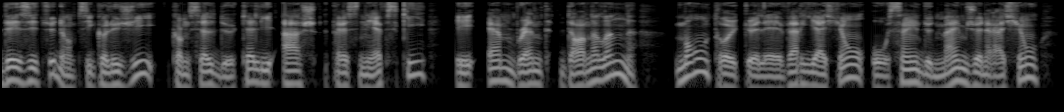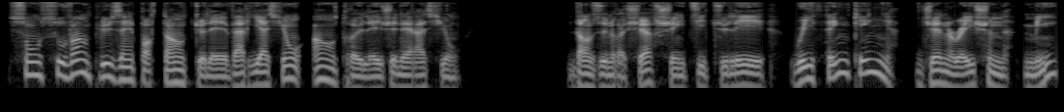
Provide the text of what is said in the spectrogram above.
Des études en psychologie, comme celle de Kelly H. Tresniewski, et M. Brent Donnellan montrent que les variations au sein d'une même génération sont souvent plus importantes que les variations entre les générations. Dans une recherche intitulée Rethinking Generation Me,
